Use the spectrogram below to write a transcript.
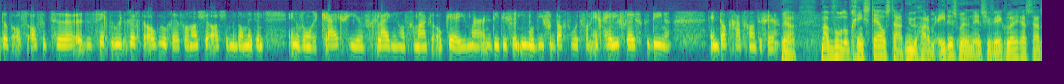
dat als, als het, dat zegt de rechter ook nog, hè, van als je, als je me dan met een, een of andere krijgsheer een vergelijking had gemaakt, oké. maar dit is iemand die verdacht wordt van echt hele vreselijke dingen. En dat gaat gewoon te ver. Ja. Maar bijvoorbeeld op Geen Stijl staat nu Harm Edens, mijn NCV-collega... staat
